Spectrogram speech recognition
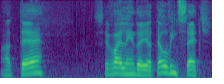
até, você vai lendo aí, até o 27.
